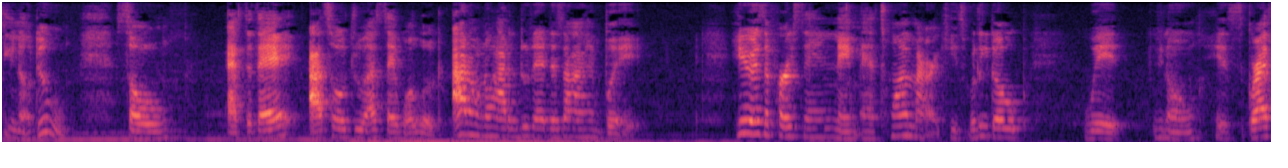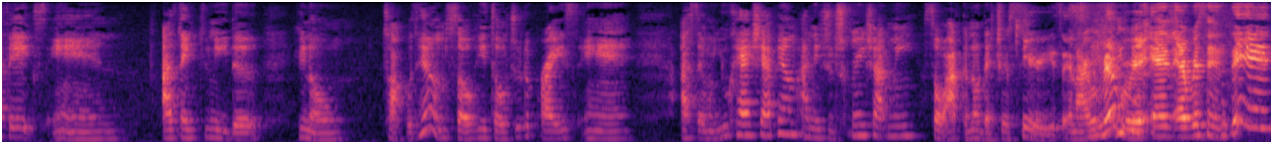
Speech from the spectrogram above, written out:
you know, do." So after that, I told you, I said, "Well, look, I don't know how to do that design, but here is a person named Antoine Myrick. He's really dope with you know his graphics, and I think you need to, you know." talk with him so he told you the price and I said, when you cash app him, I need you to screenshot me so I can know that you're serious. And I remember it. And ever since then,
